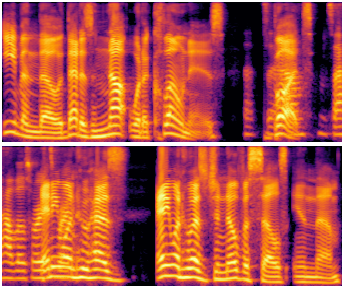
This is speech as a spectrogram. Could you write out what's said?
even though that is not what a clone is. That's, but that's how those words anyone work. who has anyone who has Jenova cells in them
